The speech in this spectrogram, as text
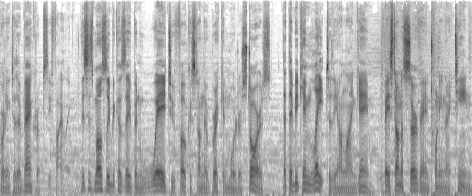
according to their bankruptcy filing. This is mostly because they've been way too focused on their brick and mortar stores that they became late to the online game. Based on a survey in 2019,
